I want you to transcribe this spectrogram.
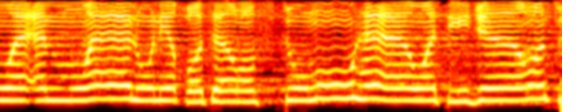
وأموال اقترفتموها وتجارة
